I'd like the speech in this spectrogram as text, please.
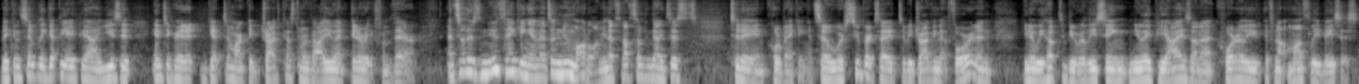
They can simply get the API, use it, integrate it, get to market, drive customer value, and iterate from there. And so there's new thinking, and that's a new model. I mean, that's not something that exists today in core banking. And so we're super excited to be driving that forward. And, you know, we hope to be releasing new APIs on a quarterly, if not monthly basis,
